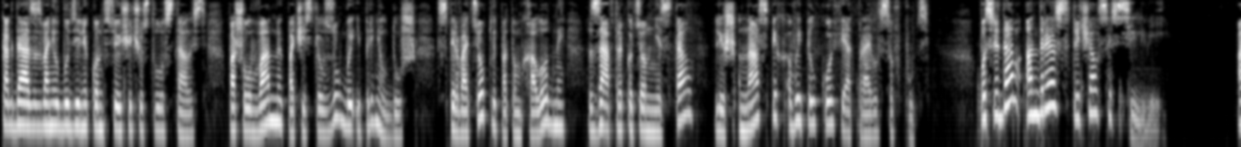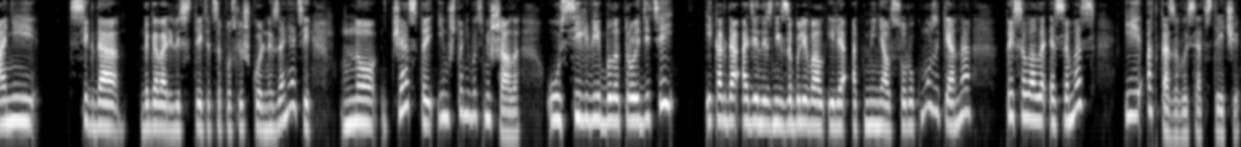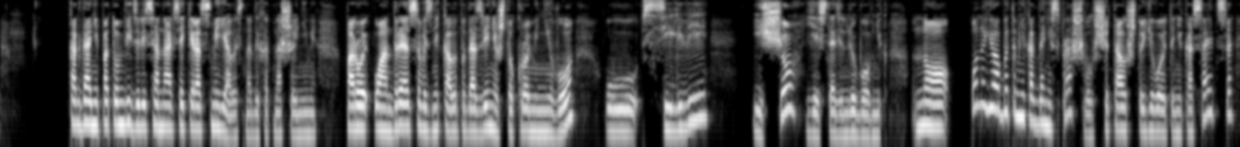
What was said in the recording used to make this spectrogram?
Когда зазвонил будильник, он все еще чувствовал усталость. Пошел в ванную, почистил зубы и принял душ. Сперва теплый, потом холодный. Завтракать он не стал, лишь наспех выпил кофе и отправился в путь. По следам Андреас встречался с Сильвией. Они всегда договаривались встретиться после школьных занятий, но часто им что-нибудь мешало. У Сильвии было трое детей, и когда один из них заболевал или отменял урок музыки, она присылала СМС и отказывалась от встречи. Когда они потом виделись, она всякий раз смеялась над их отношениями. Порой у Андреаса возникало подозрение, что кроме него у Сильвии еще есть один любовник, но он ее об этом никогда не спрашивал, считал, что его это не касается,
